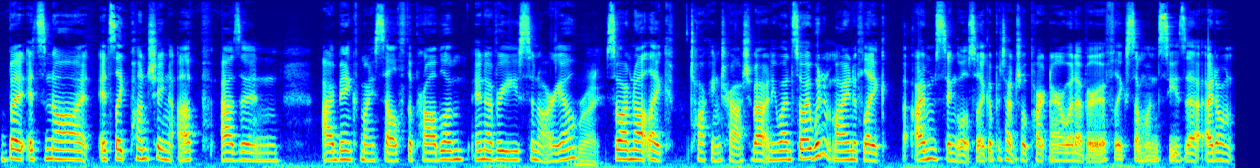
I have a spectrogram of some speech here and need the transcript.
but it's not it's like punching up as in I make myself the problem in every scenario. Right. So I'm not like talking trash about anyone. So I wouldn't mind if like I'm single, so like a potential partner or whatever, if like someone sees it, I don't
